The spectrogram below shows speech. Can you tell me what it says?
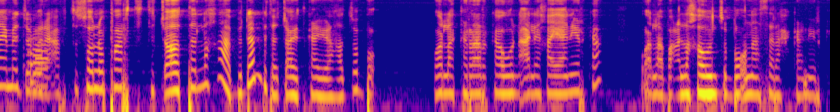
ናይ መጀመርያ ኣብቲ ሶሎ ፓርት ትጫወት ከለኻ ብደንብ ተጫዊትካዮ ኢኻ ፅቡቅ ዋላ ክራርካ እውን ኣሊኻያ ነርካ ዋላ ባዕልኻ እውን ፅቡቕና ስራሕካ ነርካ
